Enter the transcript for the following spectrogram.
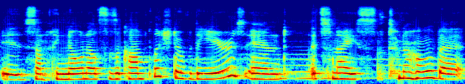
is something no one else has accomplished over the years and it's nice to know that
